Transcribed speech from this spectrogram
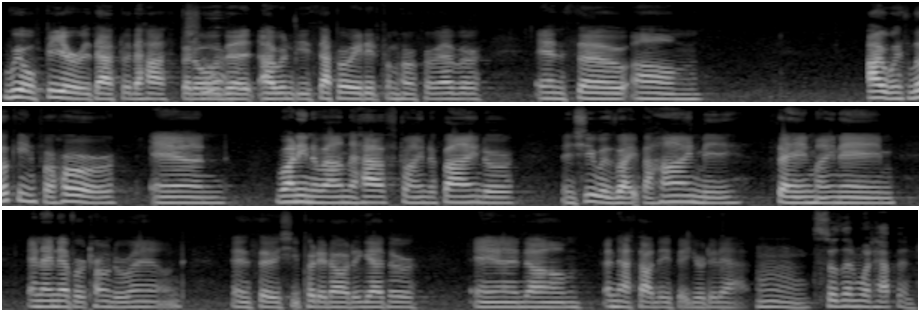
real fears after the hospital sure. that I wouldn't be separated from her forever. And so um, I was looking for her and running around the house trying to find her, and she was right behind me saying my name, and I never turned around. And so she put it all together, and, um, and that's how they figured it out. Mm. So then what happened?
